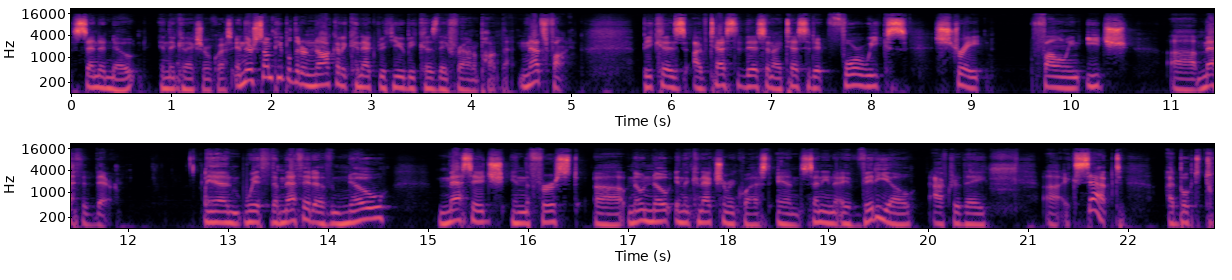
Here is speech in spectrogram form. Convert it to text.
send a note in the connection request. And there's some people that are not going to connect with you because they frown upon that. And that's fine because I've tested this and I tested it four weeks straight following each uh, method there. And with the method of no message in the first, uh, no note in the connection request, and sending a video after they uh, except I booked t-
